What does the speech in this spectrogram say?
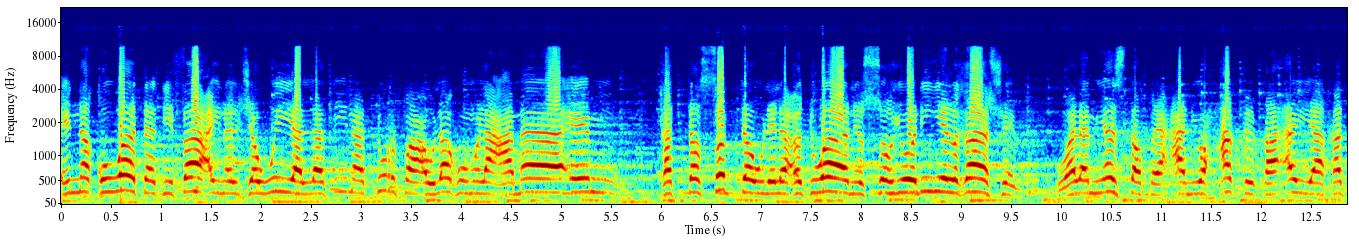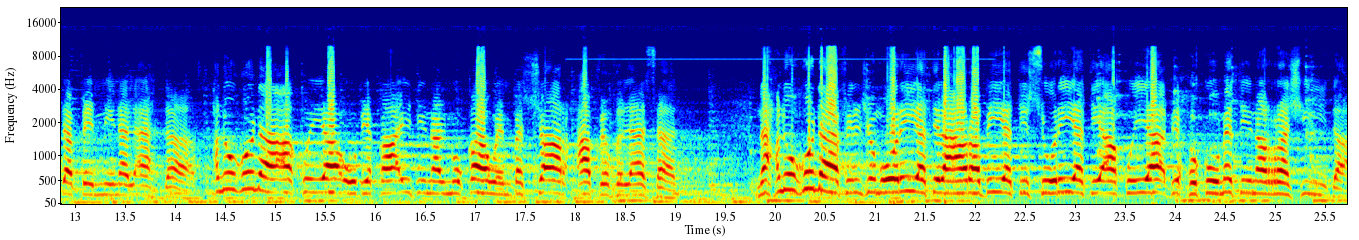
إن قوات دفاعنا الجوية الذين ترفع لهم العمائم قد تصدوا للعدوان الصهيوني الغاشم. ولم يستطع أن يحقق أي هدف من الأهداف. نحن هنا أقوياء بقائدنا المقاوم بشار حافظ الأسد. نحن هنا في الجمهورية العربية السورية أقوياء بحكومتنا الرشيدة.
